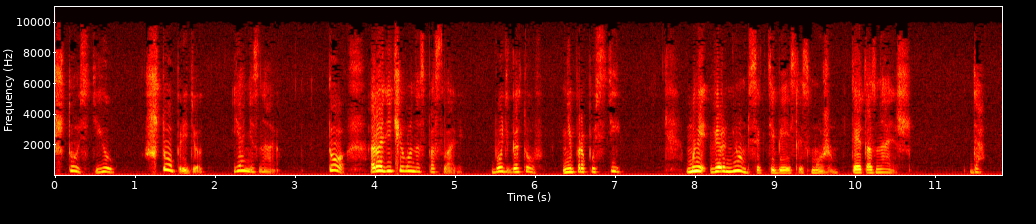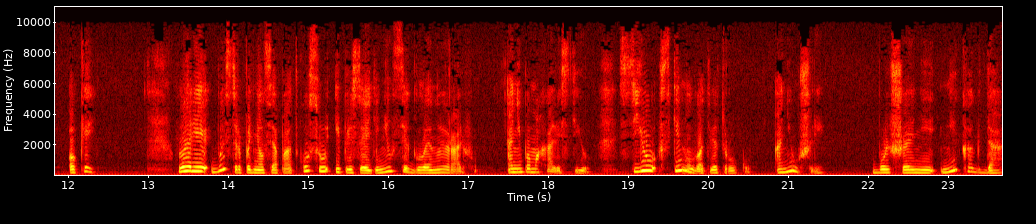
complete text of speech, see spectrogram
Что, Стью? Что придет? Я не знаю. То, ради чего нас послали. Будь готов, не пропусти. Мы вернемся к тебе, если сможем. Ты это знаешь? Да, окей. Ларри быстро поднялся по откосу и присоединился к Глену и Ральфу. Они помахали Стью. Стью вскинул в ответ руку. Они ушли. Больше они никогда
